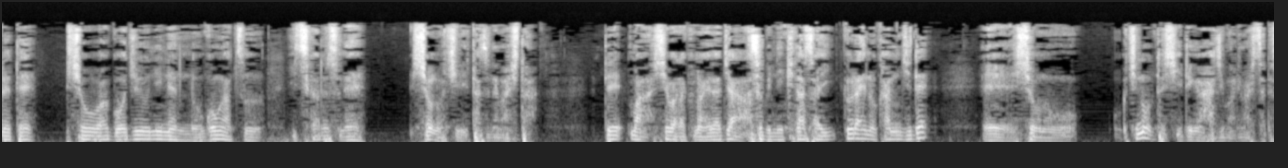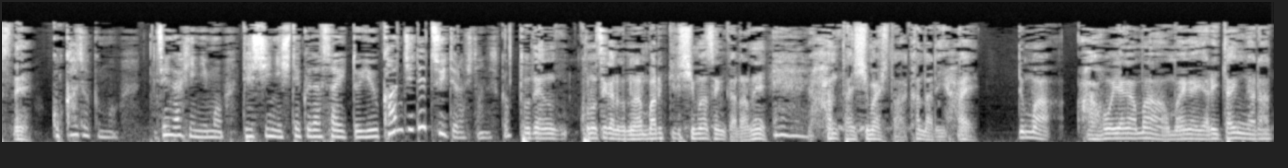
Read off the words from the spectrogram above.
れて、昭和52年の5月5日ですね、師匠の家に訪ねました。で、まあ、しばらくの間、じゃあ遊びに来なさいぐらいの感じで、えー師匠のうちの弟子入りが始まりましたですね。ご家族も是が非にも弟子にしてくださいという感じでついてらしたんですか？当然、この世界のことはまるっきりしませんからね、反対しました。かなり、はい。で、まあ、母親がまあ、お前がやりたいんだな、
